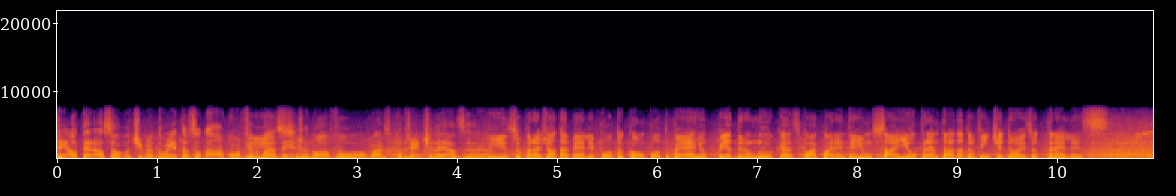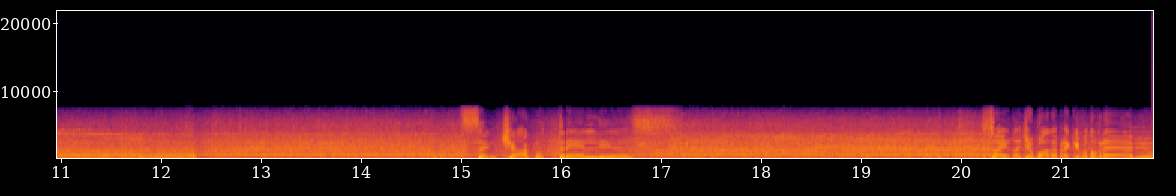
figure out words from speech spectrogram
Tem alteração no time do Inter, só dá uma confirmada aí Isso. de novo, Márcio, por gentileza. Isso para jbl.com.br. O Pedro Lucas com a 41 saiu para a entrada do 22, o Trellis. Santiago Trellis. Saída de bola para a equipe do Grêmio.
